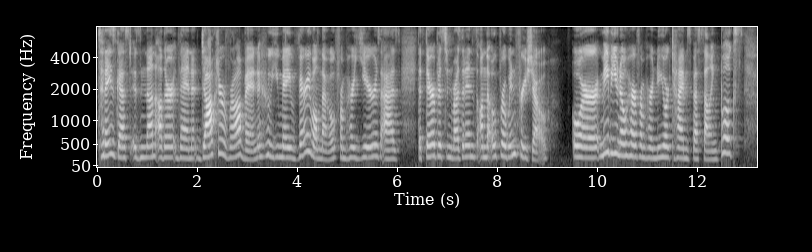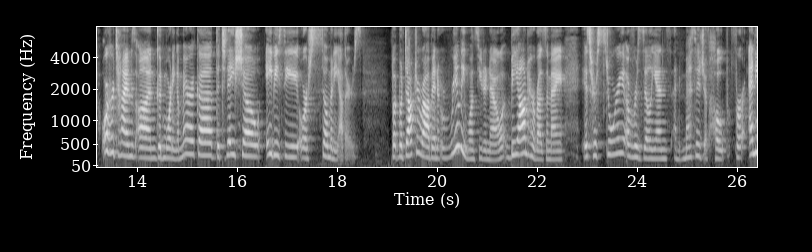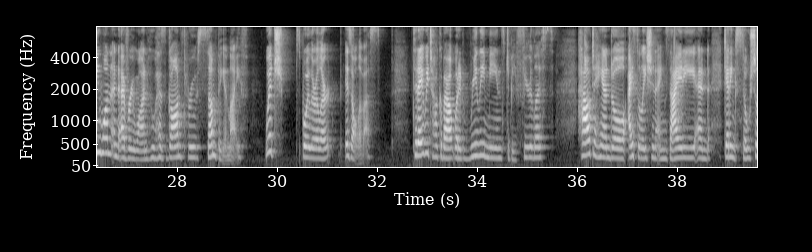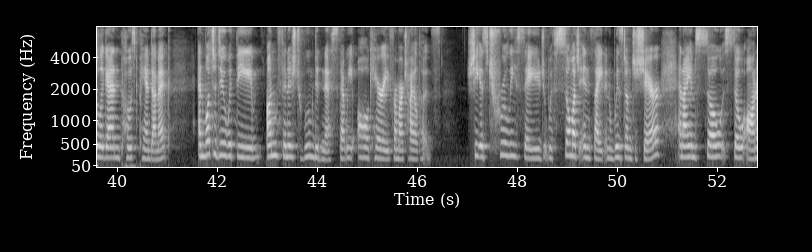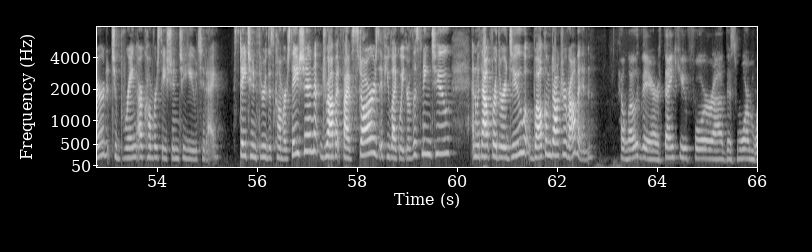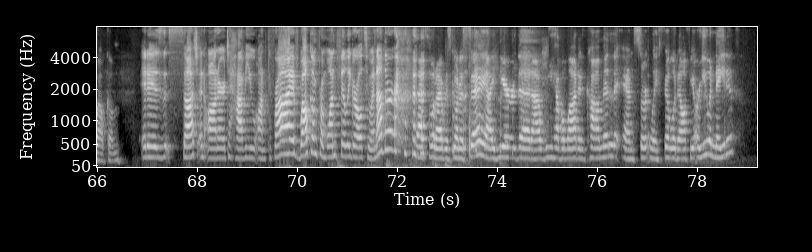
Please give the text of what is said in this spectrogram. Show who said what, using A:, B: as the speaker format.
A: Today's guest is none other than Dr. Robin, who you may very well know from her years as the therapist in residence on The Oprah Winfrey Show. Or maybe you know her from her New York Times bestselling books, or her times on Good Morning America, The Today Show, ABC, or so many others. But what Dr. Robin really wants you to know, beyond her resume, is her story of resilience and message of hope for anyone and everyone who has gone through something in life which, spoiler alert, is all of us. Today, we talk about what it really means to be fearless, how to handle isolation anxiety and getting social again post pandemic, and what to do with the unfinished woundedness that we all carry from our childhoods. She is truly sage with so much insight and wisdom to share, and I am so, so honored to bring our conversation to you today. Stay tuned through this conversation. Drop it five stars if you like what you're listening to. And without further ado, welcome Dr. Robin.
B: Hello there. Thank you for uh, this warm welcome.
A: It is such an honor to have you on Thrive. Welcome from one Philly girl to another.
B: That's what I was going to say. I hear that uh, we have a lot in common, and certainly Philadelphia. Are you a native?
